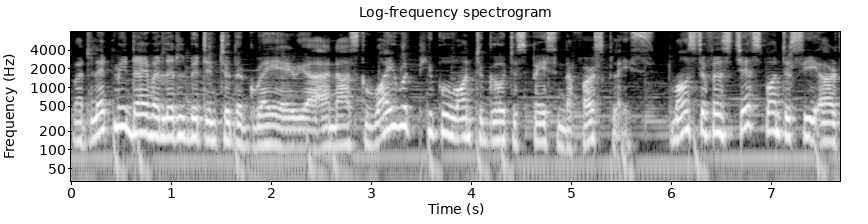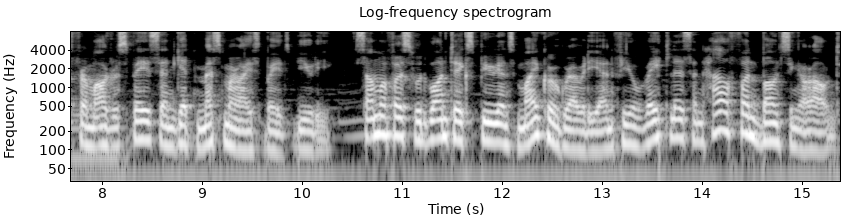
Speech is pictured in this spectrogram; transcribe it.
But let me dive a little bit into the grey area and ask why would people want to go to space in the first place? Most of us just want to see Earth from outer space and get mesmerized by its beauty. Some of us would want to experience microgravity and feel weightless and have fun bouncing around.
